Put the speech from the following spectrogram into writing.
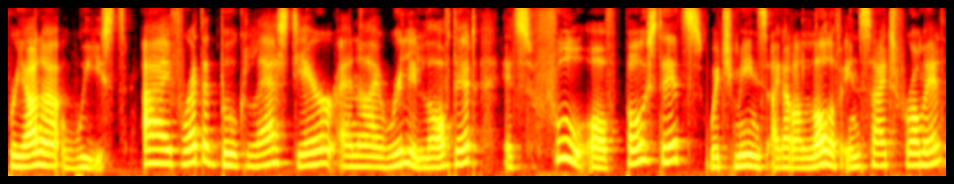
Brianna Wiest. I've read that book last year and I really loved it. It's full of post its, which means I got a lot of insights from it.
